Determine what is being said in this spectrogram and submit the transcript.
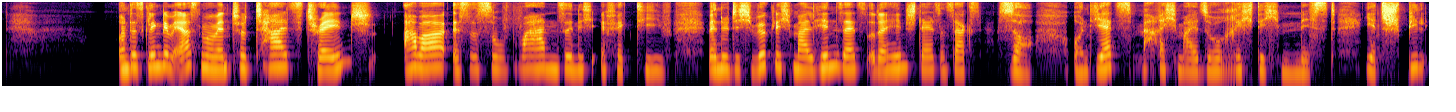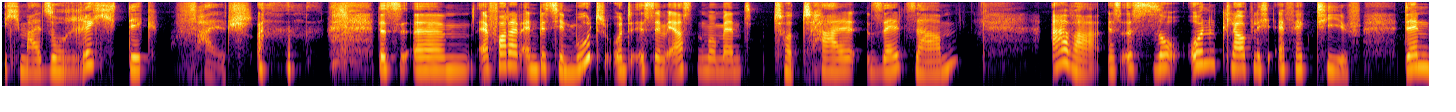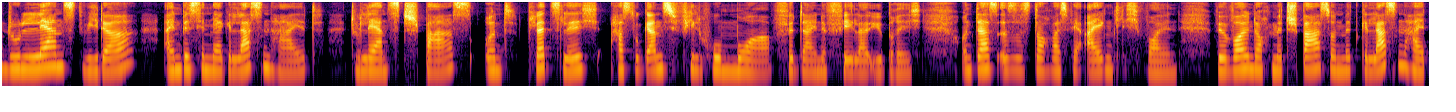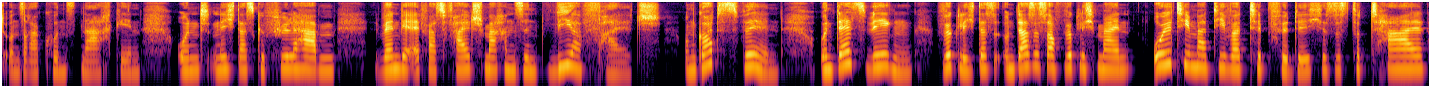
Und es klingt im ersten Moment total strange, aber es ist so wahnsinnig effektiv, wenn du dich wirklich mal hinsetzt oder hinstellst und sagst, so, und jetzt mache ich mal so richtig Mist. Jetzt spiele ich mal so richtig falsch. Das ähm, erfordert ein bisschen Mut und ist im ersten Moment total seltsam. Aber es ist so unglaublich effektiv, denn du lernst wieder ein bisschen mehr Gelassenheit, du lernst Spaß und plötzlich hast du ganz viel Humor für deine Fehler übrig. Und das ist es doch, was wir eigentlich wollen. Wir wollen doch mit Spaß und mit Gelassenheit unserer Kunst nachgehen und nicht das Gefühl haben, wenn wir etwas falsch machen, sind wir falsch. Um Gottes Willen. Und deswegen wirklich, das, und das ist auch wirklich mein ultimativer Tipp für dich. Es ist total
